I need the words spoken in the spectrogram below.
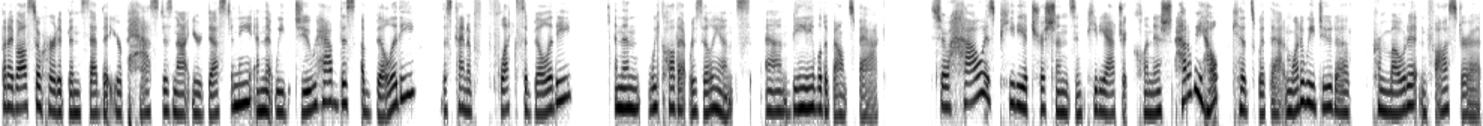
But I've also heard it been said that your past is not your destiny and that we do have this ability, this kind of flexibility. And then we call that resilience and being able to bounce back. So, how is pediatricians and pediatric clinicians, how do we help kids with that? And what do we do to promote it and foster it?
